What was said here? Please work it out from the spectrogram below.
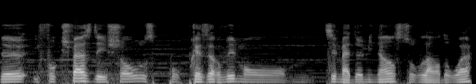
de il faut que je fasse des choses pour préserver mon ma dominance sur l'endroit,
